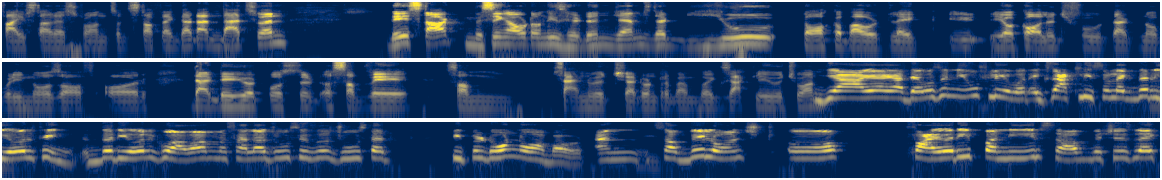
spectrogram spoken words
five star restaurants and stuff like that, and that's when they start missing out on these hidden gems that you talk about, like your college food that nobody knows of, or that day you had posted a Subway some sandwich. I don't remember exactly which one. Yeah, yeah, yeah. There was a new flavor. Exactly. So, like the real thing, the real guava masala juice is a juice that people don't know about. And Mm. Subway launched a fiery paneer sub, which is like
